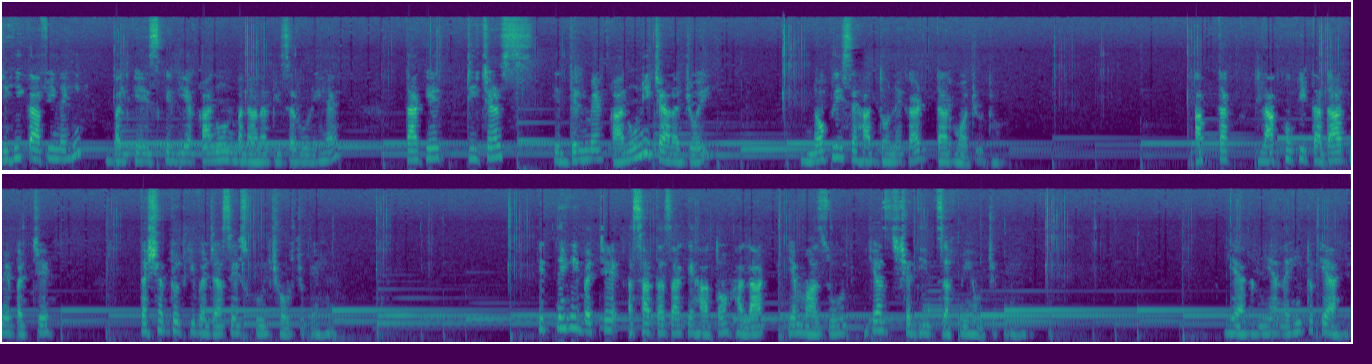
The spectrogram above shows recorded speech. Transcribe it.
یہی کافی نہیں، بلکہ اس کے لیے قانون بنانا بھی ضروری ہے، تاکہ ٹیچرز کے دل میں قانونی چارہ جوئی، نوکری سے ہاتھ دھونے کا ڈر موجود ہو۔ اب تک لاکھوں کی تعداد میں بچے تشدد کی وجہ سے اسکول چھوڑ چکے ہیں۔ کتنے ہی بچے اساتذہ کے ہاتھوں ہلاک یا معذور یا شدید زخمی ہو چکے ہیں۔ یہ المیہ نہیں تو کیا ہے؟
